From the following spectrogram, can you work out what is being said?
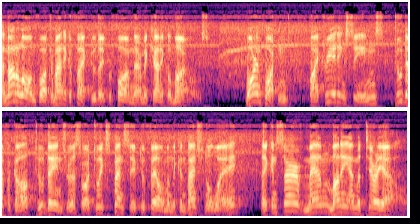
And not alone for dramatic effect do they perform their mechanical marvels. More important, by creating scenes too difficult, too dangerous, or too expensive to film in the conventional way, they conserve men, money, and materiel.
